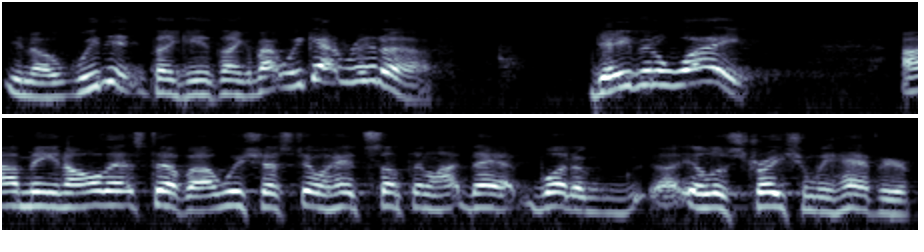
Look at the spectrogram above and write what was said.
you know we didn't think anything about. We got rid of, gave it away. I mean, all that stuff. I wish I still had something like that. What a uh, illustration we have here.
